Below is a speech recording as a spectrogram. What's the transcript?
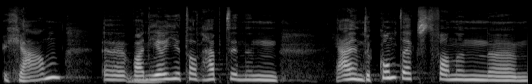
gaan uh, wanneer je het dan hebt in, een, ja, in de context van een uh,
